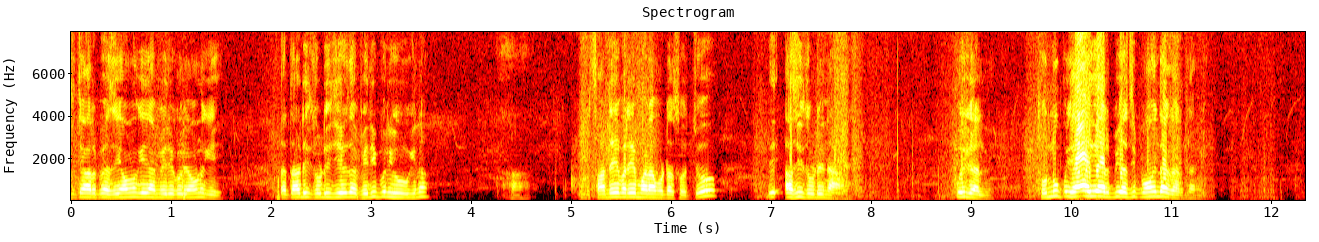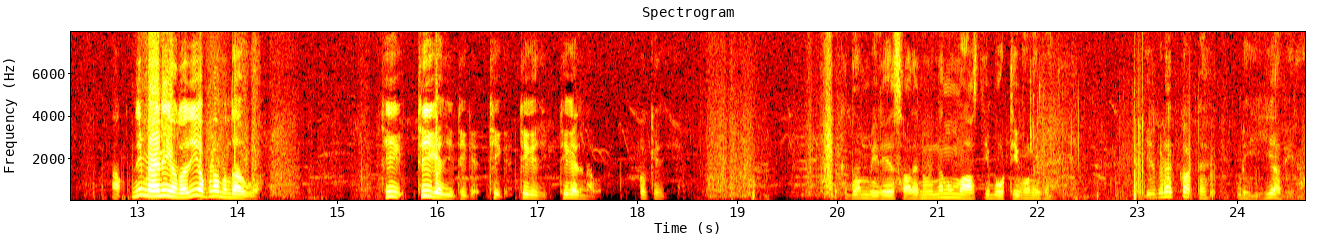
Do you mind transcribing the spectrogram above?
ਚ ਚਾਰ ਪੈਸੇ ਆਉਣਗੇ ਜਾਂ ਮੇਰੇ ਕੋਲ ਆਉਣਗੇ, ਤਾਂ ਤੁਹਾਡੀ ਥੋੜੀ ਜੇਬ ਤਾਂ ਫੇਰ ਹੀ ਭਰੀ ਹੋਊਗੀ ਨਾ। ਸਾਡੇ ਬਾਰੇ ਮਾੜਾ ਮੋਟਾ ਸੋਚੋ ਤੇ ਅਸੀਂ ਤੁਹਾਡੇ ਨਾਲ ਹਾਂ। ਕੋਈ ਗੱਲ ਨਹੀਂ। ਤੁਹਾਨੂੰ 50000 ਰੁਪਏ ਅਸੀਂ ਪਹੁੰਚਦਾ ਕਰ ਦਾਂਗੇ। ਹਾਂ ਨਹੀਂ ਮੈਂ ਨਹੀਂ ਆਉਂਦਾ ਜੀ ਆਪਣਾ ਬੰਦਾ ਆਊਗਾ। ਠੀਕ ਠੀਕ ਹੈ ਜੀ ਠੀਕ ਹੈ ਠੀਕ ਹੈ ਠੀਕ ਹੈ ਜੀ ਠੀਕ ਹੈ ਜਨਾਬ। ਓਕੇ ਜੀ। ਇੱਕਦਮ ਮੇਰੇ ਸਾਲੇ ਨੂੰ ਇਹਨਾਂ ਨੂੰ ਮਾਸ ਦੀ ਬੋਟੀ ਪਾਉਣੀ ਪੈਂਦੀ ਇਹ ਕਿਹੜਾ ਘੱਟ ਹੈ? ਕੁੜੀ ਆ ਵੀ ਨਾ।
